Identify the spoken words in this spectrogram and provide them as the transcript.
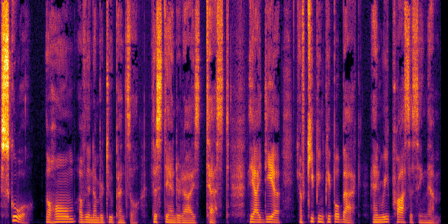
School, the home of the number two pencil, the standardized test, the idea of keeping people back and reprocessing them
